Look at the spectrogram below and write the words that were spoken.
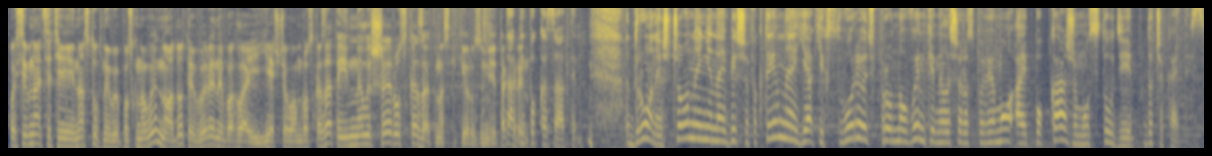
О 17-й наступний випуск новин. Ну а доти в Ірини Баглаї є що вам розказати, і не лише розказати, наскільки я розумію. Так, Так, і показати. Дрони, що нині найбільш ефективне, як їх створюють, про новинки не лише розповімо, а й покажемо у студії. Дочекайтесь.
